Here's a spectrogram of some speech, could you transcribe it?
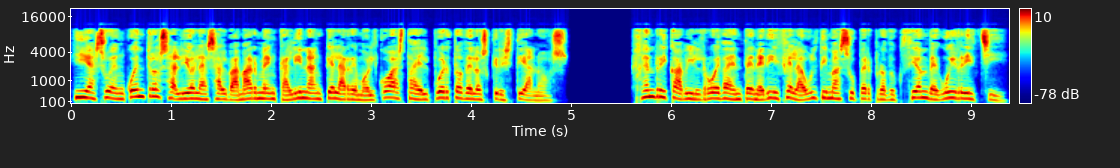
y a su encuentro salió la salvamar Mencalinan que la remolcó hasta el puerto de los cristianos. Henry Cavill rueda en Tenerife la última superproducción de Guy Ritchie.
